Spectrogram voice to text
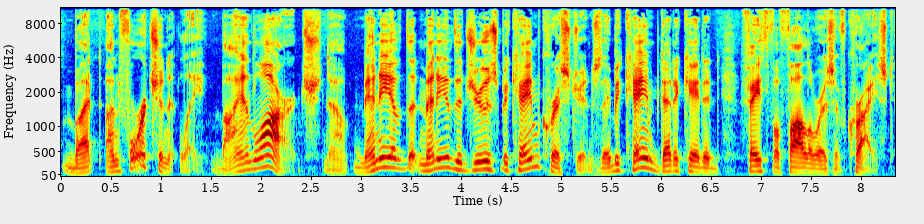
But unfortunately, by and large, now many of the many of the Jews became Christians. They became dedicated, faithful followers of Christ.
